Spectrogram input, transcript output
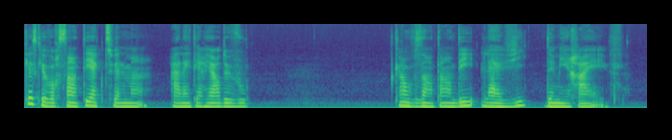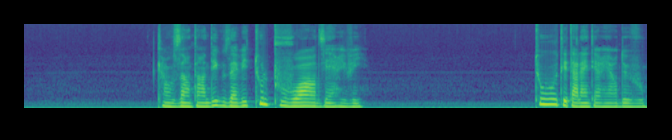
Qu'est-ce que vous ressentez actuellement à l'intérieur de vous quand vous entendez la vie de mes rêves? Quand vous entendez que vous avez tout le pouvoir d'y arriver? Tout est à l'intérieur de vous.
